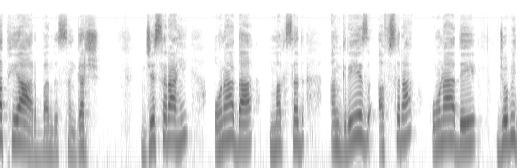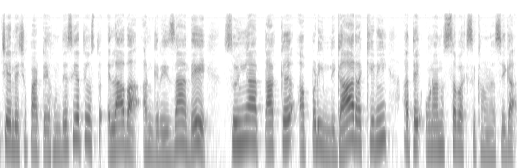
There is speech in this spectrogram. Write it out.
ਹਥਿਆਰਬੰਦ ਸੰਘਰਸ਼। ਜਿਸ ਰਾਹੀਂ ਉਹਨਾਂ ਦਾ ਮਕਸਦ ਅੰਗਰੇਜ਼ ਅਫਸਰਾਂ, ਉਹਨਾਂ ਦੇ ਜੋ ਵੀ ਚੇਲੇ ਛਪਾਟੇ ਹੁੰਦੇ ਸੀ ਅਤੇ ਉਸ ਤੋਂ ਇਲਾਵਾ ਅੰਗਰੇਜ਼ਾਂ ਦੇ ਸੂਈਆਂ ਤੱਕ ਆਪਣੀ ਨਿਗਾਹ ਰੱਖਣੀ ਅਤੇ ਉਹਨਾਂ ਨੂੰ ਸਬਕ ਸਿਖਾਉਣਾ ਸੀਗਾ।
